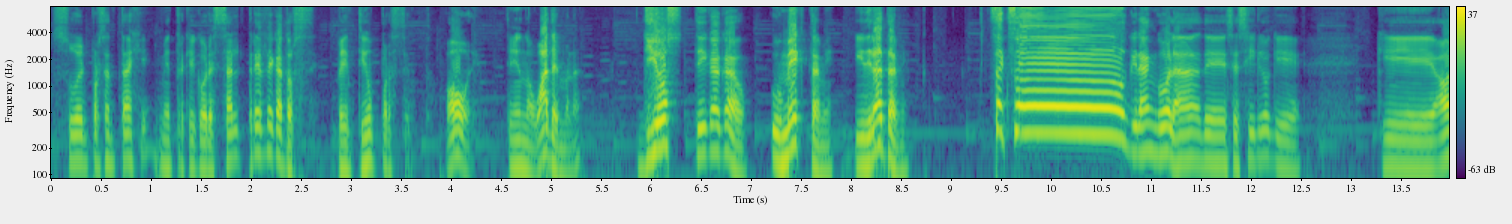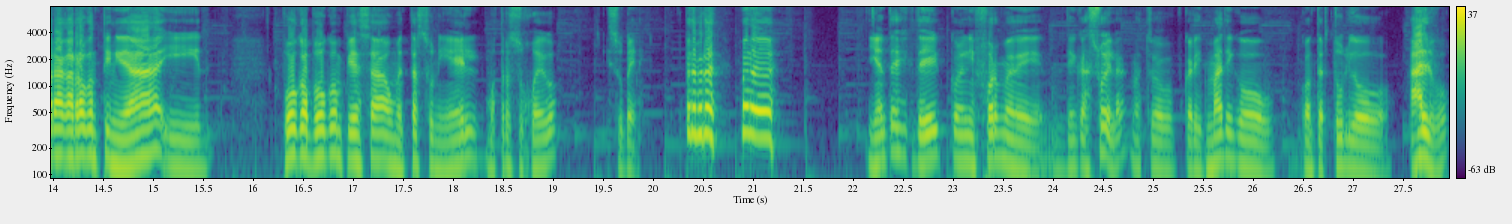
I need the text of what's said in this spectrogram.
Sube el porcentaje, mientras que Corezal 3 de 14, 21%. Pobre, teniendo Waterman, ¿ah? Dios de cacao, humectame, hidrátame. ¡Sexo! Gran gola de Cecilio que, que ahora agarró continuidad y poco a poco empieza a aumentar su nivel, mostrar su juego y su pene. Y antes de ir con el informe de, de Cazuela, nuestro carismático contertulio Albo,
